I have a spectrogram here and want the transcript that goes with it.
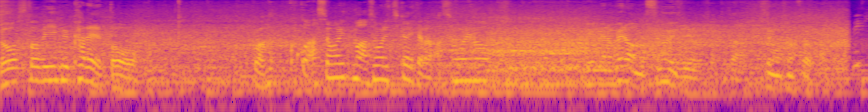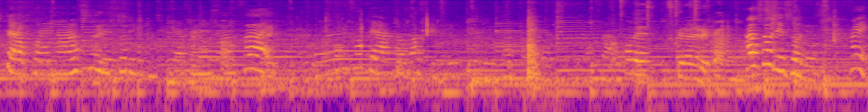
ローストビーフカレーとここ足盛まあ足盛近いから足盛の有名なメロンのスムージーをちょっとじゃあ注文しましょうかできたらこれ鳴らすんで取りに来てやってください。これまであのバス。ここで作られるかあ、そうですそうです。はい。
